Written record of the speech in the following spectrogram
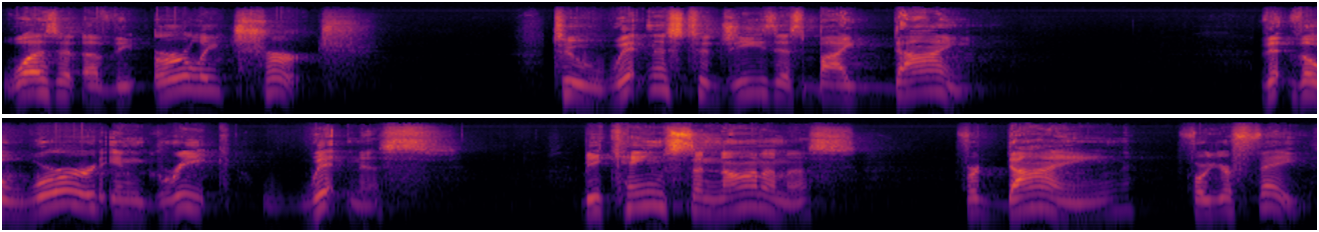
was it of the early church to witness to Jesus by dying that the word in Greek, witness, became synonymous for dying for your faith.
